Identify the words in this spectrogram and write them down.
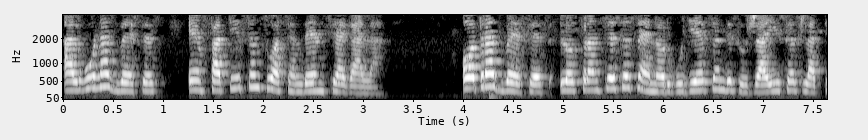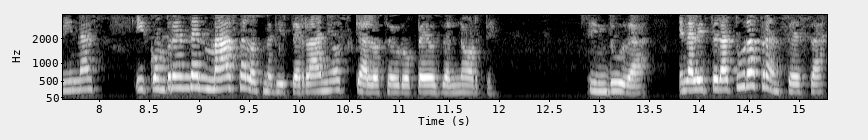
algunas veces enfatizan su ascendencia gala. Otras veces los franceses se enorgullecen de sus raíces latinas y comprenden más a los mediterráneos que a los europeos del norte. Sin duda, en la literatura francesa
